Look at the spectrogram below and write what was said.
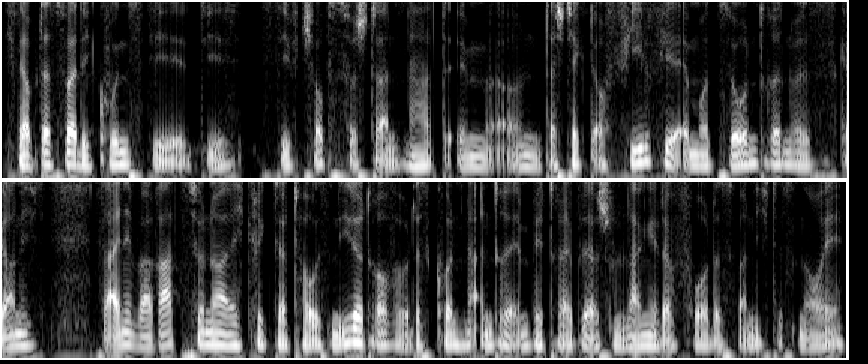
Ich glaube, das war die Kunst, die, die Steve Jobs verstanden hat. Im, und da steckt auch viel, viel Emotion drin, weil es ist gar nicht, das eine war rational, ich kriege da tausend Lieder drauf, aber das konnten andere MP3-Player schon lange davor, das war nicht das Neue.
